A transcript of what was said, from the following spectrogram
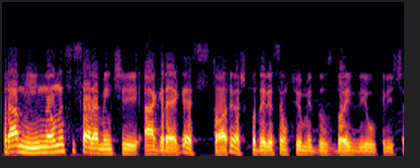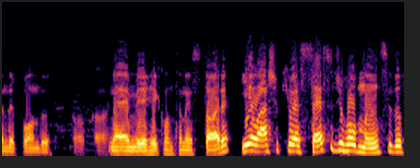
pra mim, não necessariamente agrega essa história. Eu acho que poderia ser um filme dos dois e o Christian depondo Concordo. né, meio recontando a história. E eu acho que o excesso de romance do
